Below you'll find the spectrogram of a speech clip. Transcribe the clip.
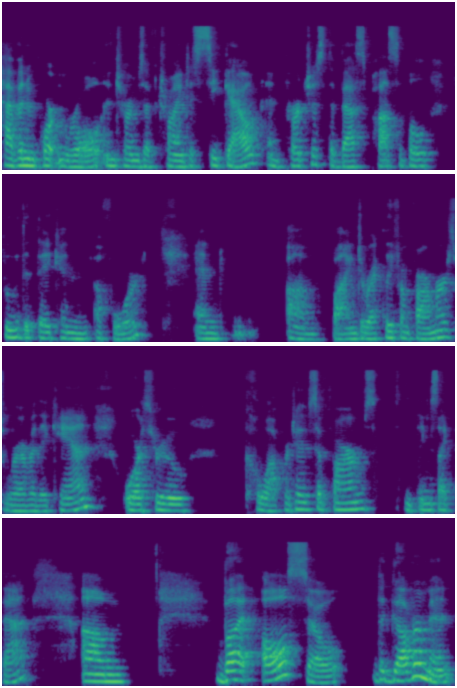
have an important role in terms of trying to seek out and purchase the best possible food that they can afford and um, buying directly from farmers wherever they can or through cooperatives of farms and things like that. Um, but also, the government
